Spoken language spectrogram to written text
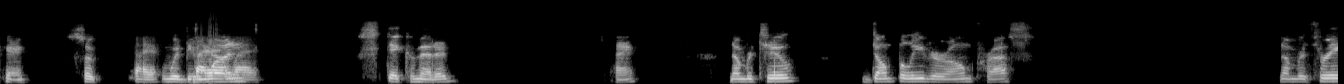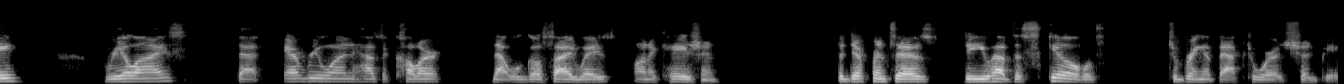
Okay, so Fire, would be fire one, away. stay committed. Okay. Number two, don't believe your own press. Number three, realize that everyone has a color that will go sideways on occasion. The difference is, do you have the skills to bring it back to where it should be?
